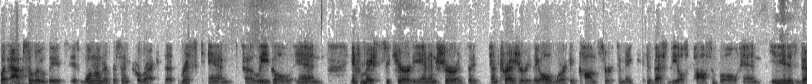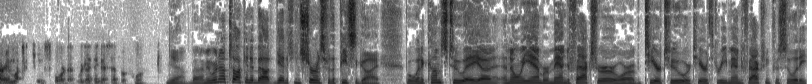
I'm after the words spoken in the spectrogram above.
But absolutely, it's, it's 100% correct that risk and uh, legal and information security and insurance they, and treasury, they all work in concert to make the best deals possible. And mm-hmm. it is very much a team sport, which I think I said before. Yeah, but I mean, we're not talking about getting insurance for the pizza guy, but when it comes to a uh, an OEM or manufacturer or a tier two or tier three manufacturing facility,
